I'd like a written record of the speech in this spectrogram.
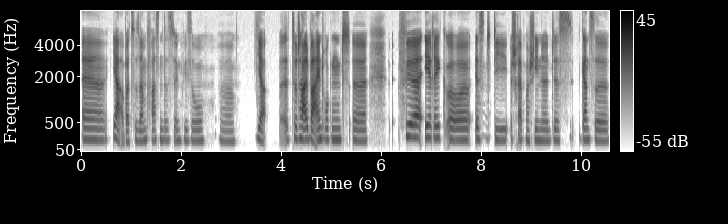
Äh, ja, aber zusammenfassend ist irgendwie so, äh, ja, äh, total beeindruckend. Äh, für Erik ist die Schreibmaschine das ganze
